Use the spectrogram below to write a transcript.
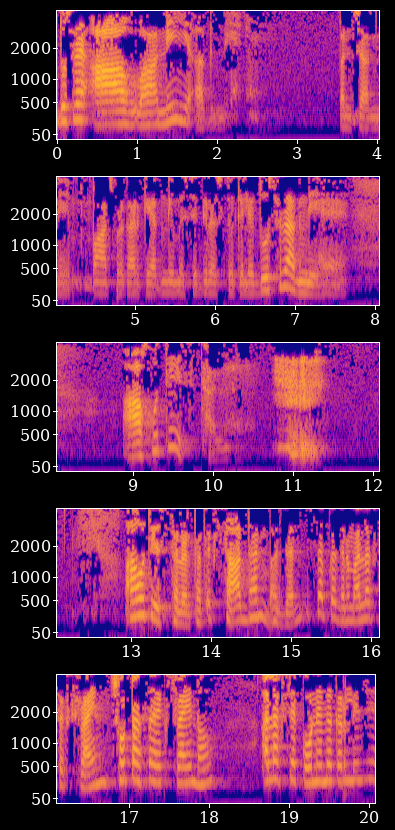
दूसरे, आह्वानीय अग्नि। पंचाग्नि, पाँच प्रकार के अग्नि में से ग्रस्त के लिए दूसरा अग्नि है, आहुति स्थल। आहुति स्थल अर्थात एक साधन, भजन, सबका घर में अलग से श्राइन, छोटा सा एक श्राइन हो, अलग से कोने में कर लीजिए।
